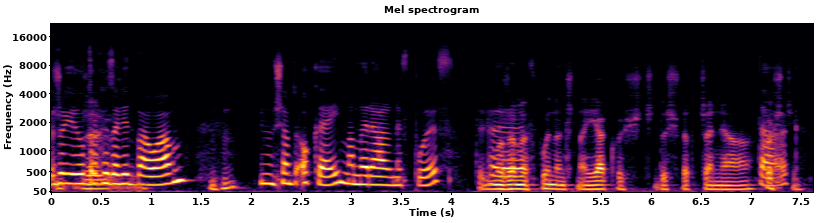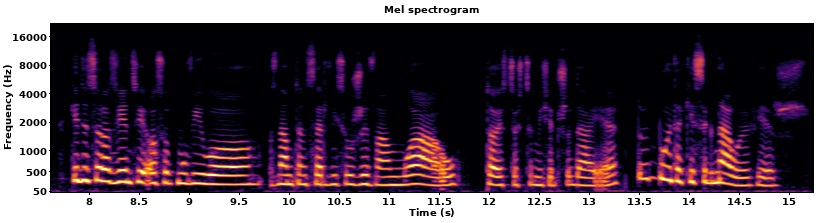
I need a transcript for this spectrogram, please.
że ją że- trochę zaniedbałam. Mhm. I myślałam, okej, mamy realny wpływ. Czyli E, możemy wpłynąć na jakość doświadczenia Tak. Kiedy coraz więcej osób mówiło, znam ten serwis, używam, wow, to jest coś, co mi się przydaje, to były takie sygnały, wiesz,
